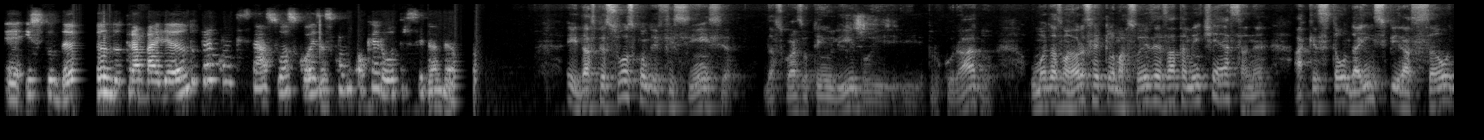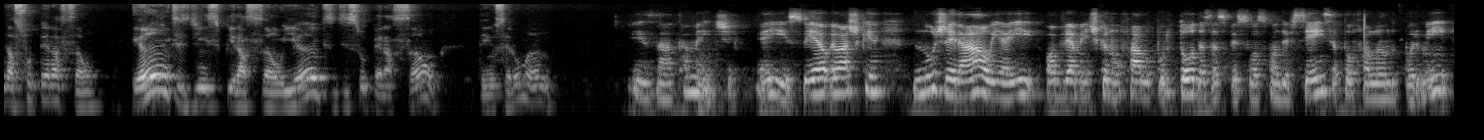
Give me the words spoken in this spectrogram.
É, estudando, trabalhando para conquistar as suas coisas como qualquer outro cidadão. E das pessoas com deficiência, das quais eu tenho lido e, e procurado, uma das maiores reclamações é exatamente essa, né? A questão da inspiração e da superação. E antes de inspiração e antes de superação, tem o ser humano. Exatamente, é isso. E eu, eu, acho que, no geral, e aí, obviamente, que eu não falo por todas as pessoas com deficiência, estou falando por mim,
